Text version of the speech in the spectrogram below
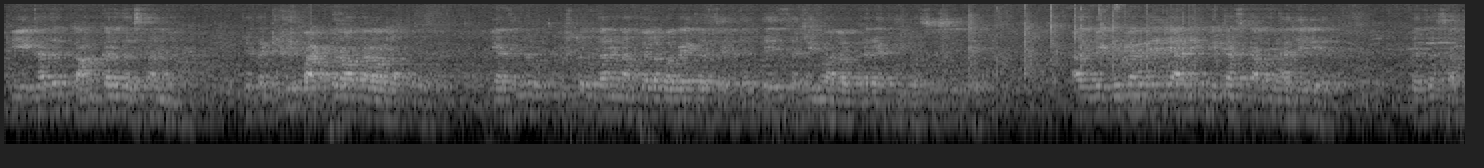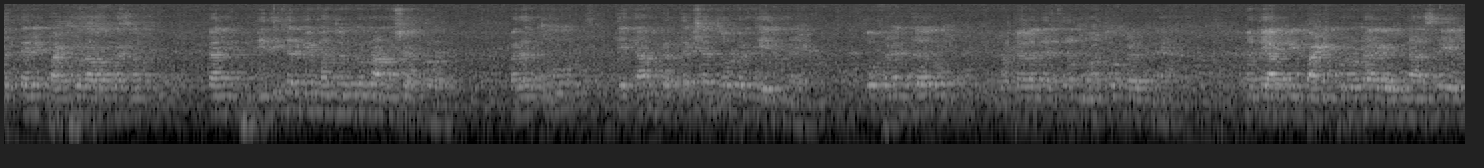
की एखादं काम करत असताना त्याचा किती पाठपुरावा करावा लागतो. याचं जर उत्कृष्ट उदाहरण आपल्याला बघायचं असेल तर ते सचिन वालावकर आहेत ही वस्तुस्थिती आज वेगवेगळ्यामध्ये जे अनेक विकास कामं झालेली आहेत त्याचा सातत्याने पाठपुरावा करणं कारण निधी तर मी मंजूर करून आणू शकतो परंतु ते काम प्रत्यक्षात जोपर्यंत येत नाही तोपर्यंत आपल्याला त्याचं महत्त्व कळत नाही. मग ते आपली पाणी पुरवठा योजना असेल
